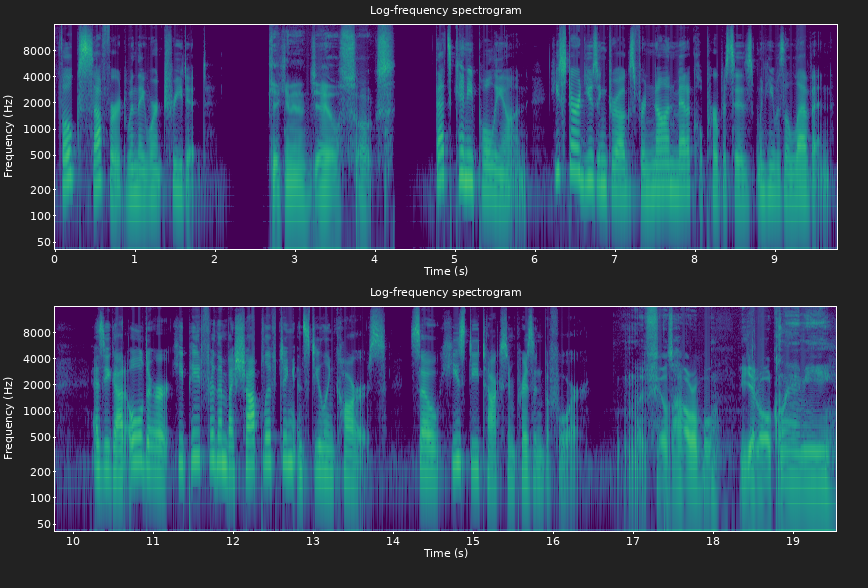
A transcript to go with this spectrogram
Folks suffered when they weren't treated. Kicking in jail sucks. That's Kenny Polion. He started using drugs for non medical purposes when he was 11. As he got older, he paid for them by shoplifting and stealing cars. So he's detoxed in prison before. It feels horrible. You get all clammy,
